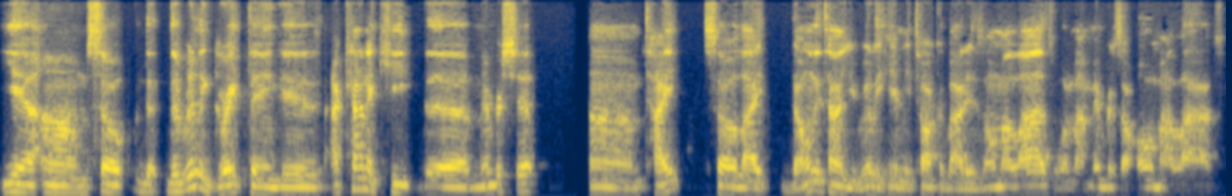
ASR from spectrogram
Yeah, um, so the, the really great thing is I kind of keep the membership um, tight. So like the only time you really hear me talk about it is on my lives when my members are on my lives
